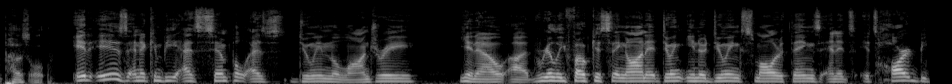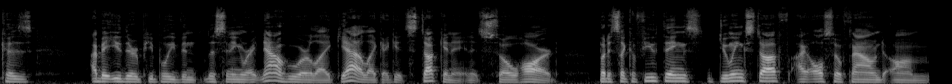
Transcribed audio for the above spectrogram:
puzzle It is, and it can be as simple as doing the laundry. You know, uh, really focusing on it, doing you know, doing smaller things, and it's it's hard because I bet you there are people even listening right now who are like, yeah, like I get stuck in it, and it's so hard. But it's like a few things, doing stuff. I also found um,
